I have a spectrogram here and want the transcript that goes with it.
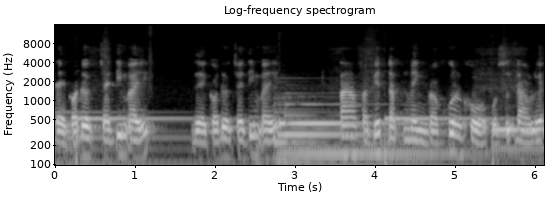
Để có được trái tim ấy để có được trái tim ấy ta phải biết đặt mình vào khuôn khổ của sự đào luyện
